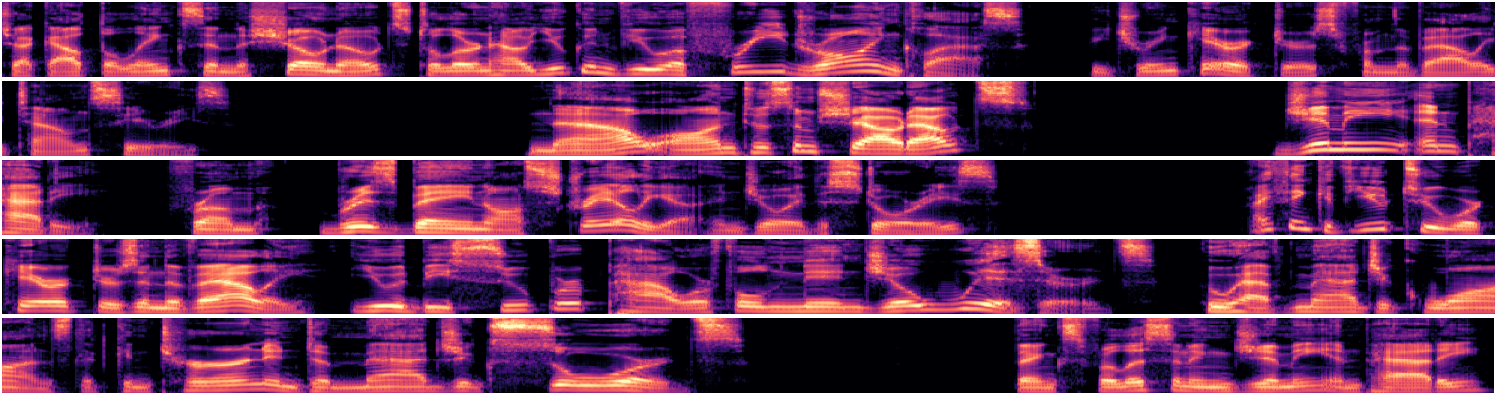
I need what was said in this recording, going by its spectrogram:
Check out the links in the show notes to learn how you can view a free drawing class featuring characters from the Valley Town series. Now, on to some shoutouts. Jimmy and Patty from Brisbane, Australia enjoy the stories. I think if you two were characters in the Valley, you would be super powerful ninja wizards who have magic wands that can turn into magic swords. Thanks for listening, Jimmy and Patty.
